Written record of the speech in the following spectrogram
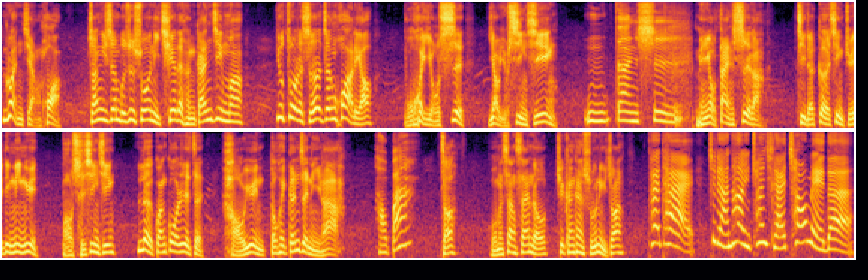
乱讲话！张医生不是说你切得很干净吗？又做了十二针化疗，不会有事，要有信心。嗯，但是没有但是啦，记得个性决定命运，保持信心，乐观过日子，好运都会跟着你啦。好吧，走，我们上三楼去看看熟女装。太太，这两套你穿起来超美的，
